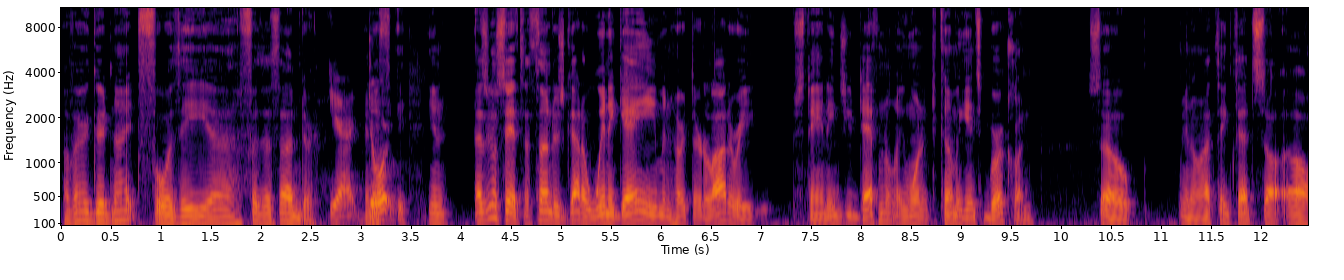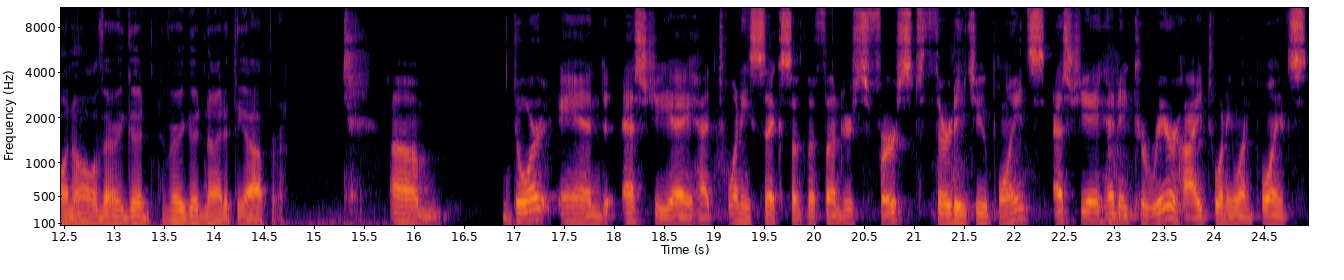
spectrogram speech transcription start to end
a very good night for the uh, for the Thunder. yeah, Dort, if, you know, I was going to say if the Thunder's got to win a game and hurt their lottery standings, you definitely want it to come against Brooklyn. So, you know, I think that's all, all in all a very good, a very good night at the Opera. Dort and SGA had 26 of the Thunder's first 32 points. SGA had a career high 21 points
